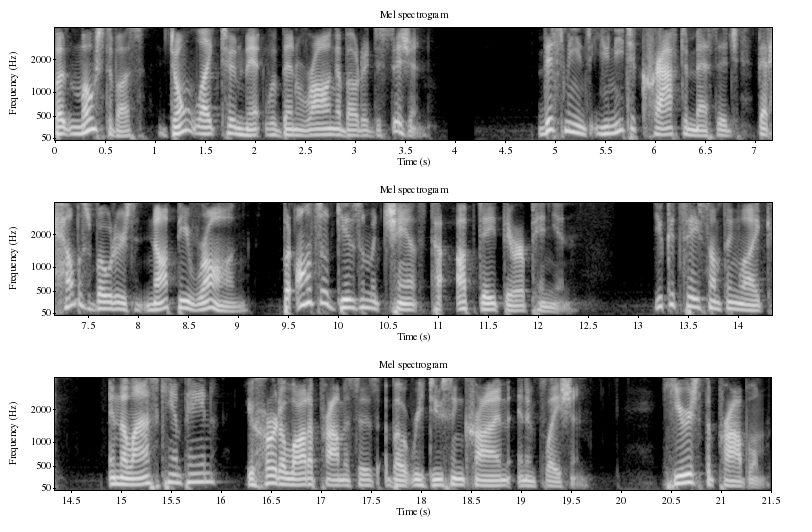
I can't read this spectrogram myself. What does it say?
But most of us don't like to admit we've been wrong about a decision. This means you need to craft a message that helps voters not be wrong, but also gives them a chance to update their opinion. You could say something like In the last campaign, you heard a lot of promises about reducing crime and inflation. Here's the problem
